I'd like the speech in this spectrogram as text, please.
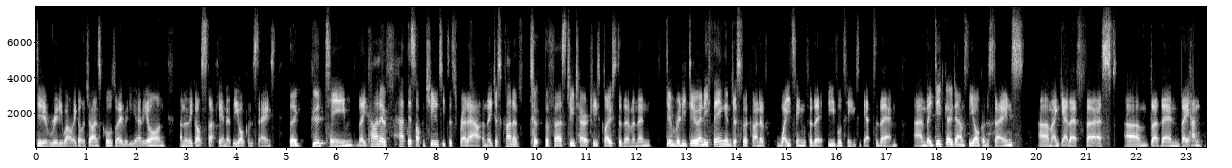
did it really well. They got the Giants Causeway really early on, and then they got stuck in at the Ogham Stones. The good team, they kind of had this opportunity to spread out, and they just kind of took the first two territories close to them, and then didn't really do anything, and just were kind of waiting for the evil team to get to them. And they did go down to the Ogham Stones um, and get there first, um, but then they hadn't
